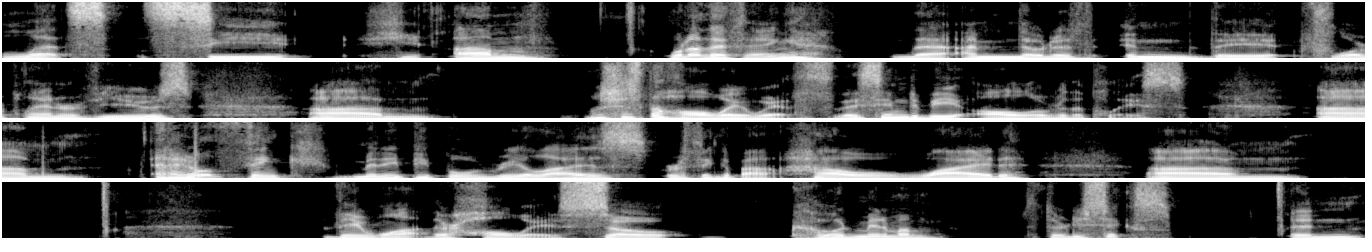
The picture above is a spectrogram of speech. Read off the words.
Let's see. Here. Um, one other thing that I'm noted in the floor plan reviews um, was just the hallway widths. They seem to be all over the place. Um, and I don't think many people realize or think about how wide um, they want their hallways. So, code minimum 36 in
